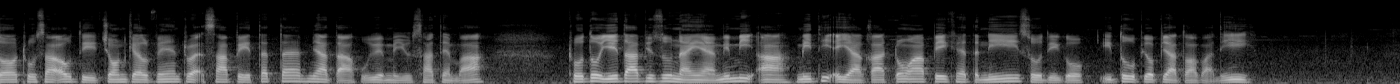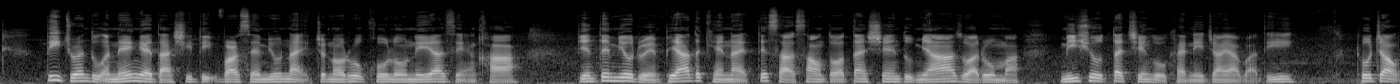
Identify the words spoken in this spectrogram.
သော ထိုစာအုပ်သည်ဂျွန်ကယ်ဗင်အတွက်စာပေတက်တက်မြတ်တာဟု၍မယူဆသင့်ပါ ထို့သောရေးသားပြုစုနိုင်ရန်မိမိအားမိသည့်အရာကတွန်းအားပေးခဲ့သည်နည်းဆိုသည်ကိုဤသို့ပြောပြသွားပါသည်တိကျွမ်းသူအနှဲငယ်သာရှိသည့်ဗာဆယ်မျိုး၌ကျွန်တော်တို့ခိုလုံနေရစဉ်အခါပြင်သစ်မြို့တွင်ဖျားသခင်၌တစ္ဆာဆောင်သောတန့်ရှင်းသူများစွာတို့မှမိရှုတက်ခြင်းကိုခံနေကြရပါသည်ထို့ကြောင့်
